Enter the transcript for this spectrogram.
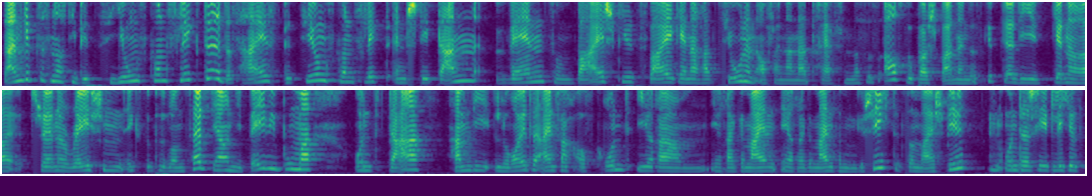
Dann gibt es noch die Beziehungskonflikte. Das heißt, Beziehungskonflikt entsteht dann, wenn zum Beispiel zwei Generationen aufeinandertreffen. Das ist auch super spannend. Es gibt ja die Genera Generation XYZ, ja, und die Babyboomer. Und da haben die Leute einfach aufgrund ihrer, ihrer, gemein, ihrer gemeinsamen Geschichte zum Beispiel ein unterschiedliches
